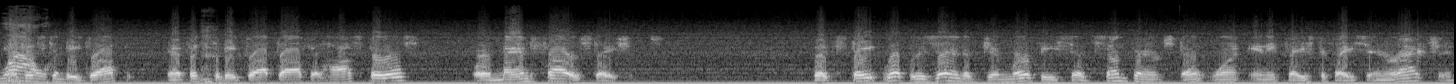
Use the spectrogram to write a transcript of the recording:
Wow. Infants can be dropped. Infants can be dropped off at hospitals or manned fire stations. But State Representative Jim Murphy said some parents don't want any face-to-face interaction,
